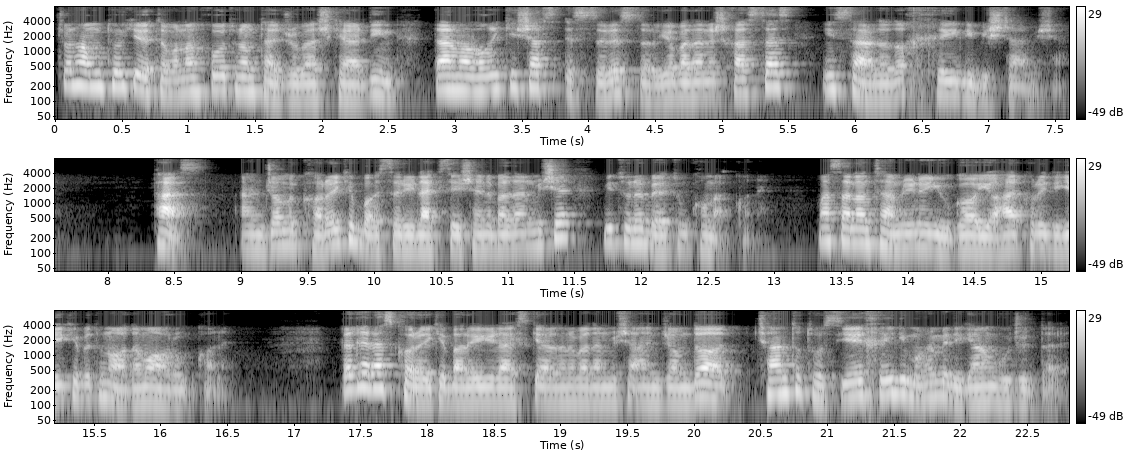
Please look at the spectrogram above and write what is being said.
چون همونطور که احتمالا خودتونم تجربهش کردین در مواقعی که شخص استرس داره یا بدنش خسته است این سردردها خیلی بیشتر میشن. پس انجام کارهایی که باعث relaxation بدن میشه می‌تونه بهتون کمک کنه. مثلا تمرین یوگا یا هر کار دیگه که بتونه آدم آروم کنه. به غیر از کارهایی که برای ریلکس کردن بدن میشه انجام داد چند تا توصیه خیلی مهم دیگه هم وجود داره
